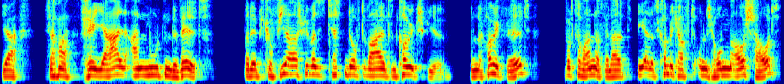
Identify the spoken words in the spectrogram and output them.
ja, ich sag mal, real anmutende Welt. Bei der Pico 4 Spiel, was ich testen durfte, war halt ein Comic-Spiel. Und in der Comic-Welt wirkt es aber anders, wenn halt eher alles comichaft um dich herum ausschaut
